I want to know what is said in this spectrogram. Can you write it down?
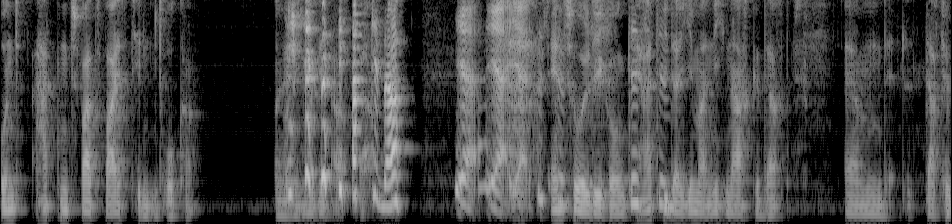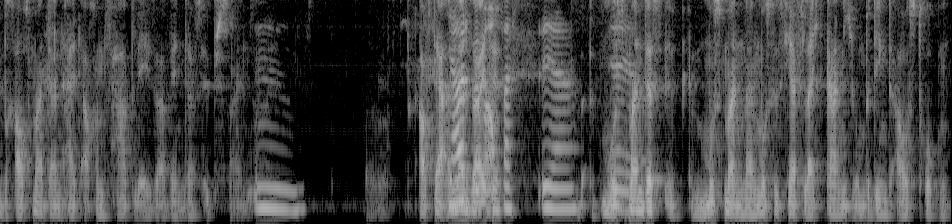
und hat einen Schwarz-Weiß-Tintendrucker. Und dann ja, genau. Ja, ja, ja. Das Entschuldigung, das da hat wieder jemand nicht nachgedacht. Ähm, dafür braucht man dann halt auch einen Farblaser, wenn das hübsch sein soll. Mm. Auf der anderen ja, Seite was, ja, muss ja, man das, muss man, man muss es ja vielleicht gar nicht unbedingt ausdrucken.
